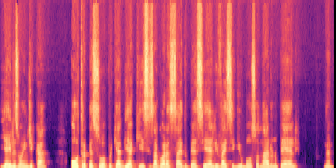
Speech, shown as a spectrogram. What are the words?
E aí eles vão indicar outra pessoa, porque a Bia Kicis agora sai do PSL e vai seguir o Bolsonaro no PL, né?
